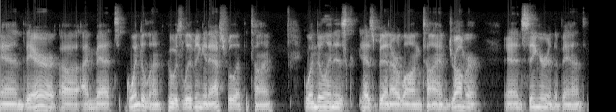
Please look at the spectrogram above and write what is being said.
and there uh, I met Gwendolyn, who was living in Asheville at the time. Gwendolyn is, has been our longtime drummer and singer in the band.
